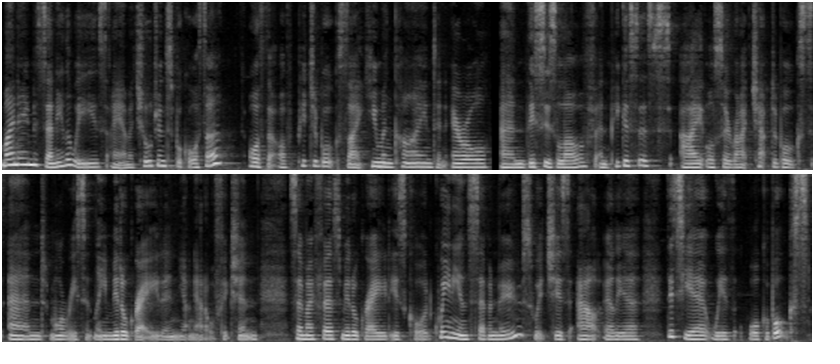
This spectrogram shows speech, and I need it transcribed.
My name is Zanni Louise. I am a children's book author, author of picture books like Humankind and Errol, and This is Love and Pegasus. I also write chapter books and more recently middle grade and young adult fiction. So my first middle grade is called Queenie and Seven Moves, which is out earlier this year with Walker Books.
